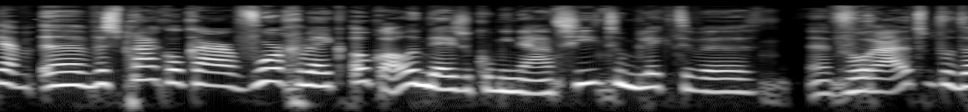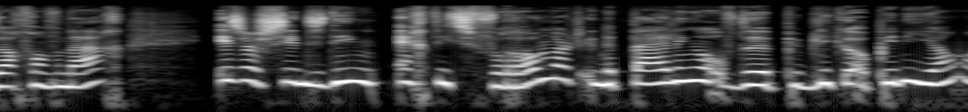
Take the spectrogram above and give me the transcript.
Ja, uh, we spraken elkaar vorige week ook al in deze combinatie. Toen blikten we uh, vooruit op de dag van vandaag. Is er sindsdien echt iets veranderd in de peilingen of de publieke opinie, Jan?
